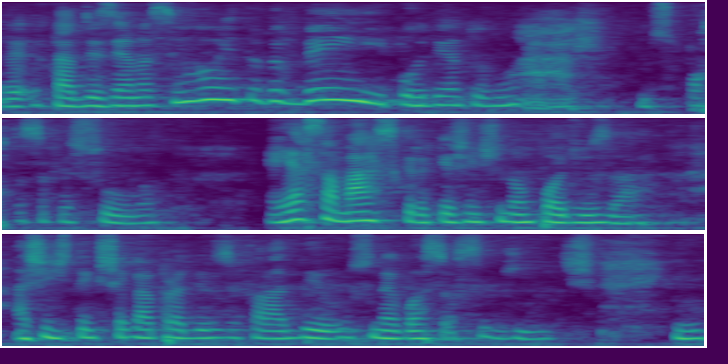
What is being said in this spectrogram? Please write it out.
Está é, dizendo assim, oi, tudo bem? E por dentro, ai, não suporta essa pessoa. É essa máscara que a gente não pode usar. A gente tem que chegar para Deus e falar: Deus, o negócio é o seguinte, eu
